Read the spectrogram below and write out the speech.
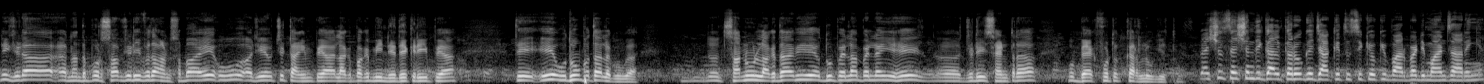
ਨਹੀਂ ਜਿਹੜਾ ਅਨੰਦਪੁਰ ਸਾਹਿਬ ਜਿਹੜੀ ਵਿਧਾਨ ਸਭਾ ਹੈ ਉਹ ਅਜੇ ਉਹ ਚ ਟਾਈਮ ਪਿਆ ਲਗਭਗ ਮਹੀਨੇ ਦੇ ਕਰੀਬ ਪਿਆ ਤੇ ਇਹ ਉਦੋਂ ਪਤਾ ਲੱਗੂਗਾ। ਸਾਨੂੰ ਲੱਗਦਾ ਵੀ ਇਹ ਉਦੋਂ ਪਹਿਲਾਂ ਪਹਿਲਾਂ ਹੀ ਇਹ ਅ, ਜਿਹੜੀ ਸੈਂਟਰ ਆ ਉਹ ਬੈਕਫੁੱਟ ਕਰ ਲੂਗੀ ਇੱਥੋਂ। ਸਪੈਸ਼ਲ ਸੈਸ਼ਨ ਦੀ ਗੱਲ ਕਰੋਗੇ ਜਾ ਕੇ ਤੁਸੀਂ ਕਿਉਂਕਿ ਬਾਰ-ਬਾਰ ਡਿਮਾਂਡਸ ਆ ਰਹੀਆਂ?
